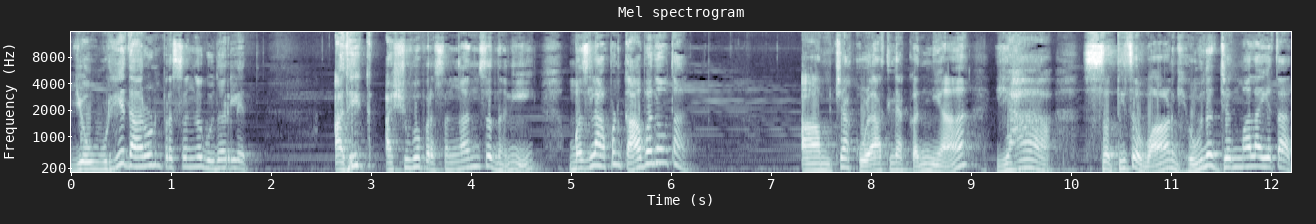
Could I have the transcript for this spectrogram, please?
एवढे दारुण प्रसंग गुदरलेत. अधिक अशुभ प्रसंगांचं धनी मजला आपण का बनवता? आमच्या कुळातल्या कन्या ह्या सतीचं वाण घेऊनच जन्माला येतात.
